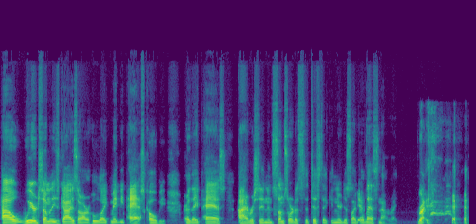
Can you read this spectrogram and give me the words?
how weird some of these guys are who like maybe pass Kobe or they pass Iverson in some sort of statistic and you're just like, yeah. well, that's not right. Right.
